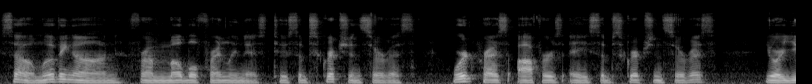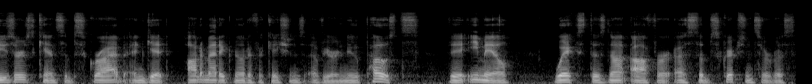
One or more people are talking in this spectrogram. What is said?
So, moving on from mobile friendliness to subscription service, WordPress offers a subscription service. Your users can subscribe and get automatic notifications of your new posts via email. Wix does not offer a subscription service.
